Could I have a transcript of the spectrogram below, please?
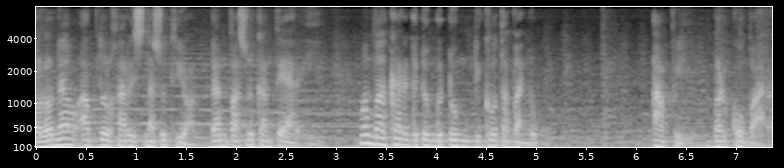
Kolonel Abdul Haris Nasution dan pasukan TRI membakar gedung-gedung di kota Bandung. Api berkobar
